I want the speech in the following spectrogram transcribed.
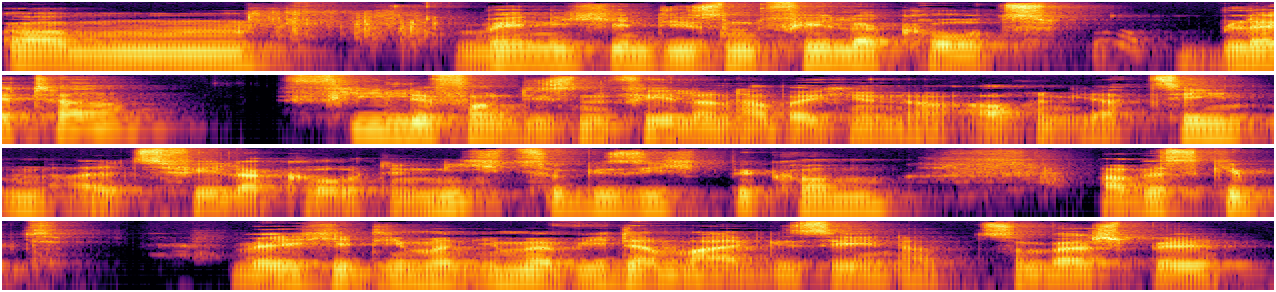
Ähm, wenn ich in diesen Fehlercodes blätter, Viele von diesen Fehlern habe ich auch in Jahrzehnten als Fehlercode nicht zu Gesicht bekommen, aber es gibt welche, die man immer wieder mal gesehen hat. Zum Beispiel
